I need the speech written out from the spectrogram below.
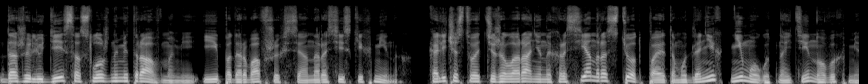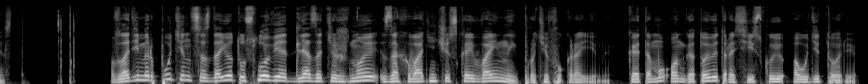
даже людей со сложными травмами и подорвавшихся на российских минах. Количество тяжелораненых россиян растет, поэтому для них не могут найти новых мест. Владимир Путин создает условия для затяжной захватнической войны против Украины. К этому он готовит российскую аудиторию.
